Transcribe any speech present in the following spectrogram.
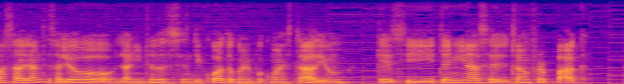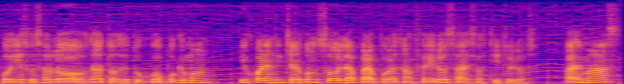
Más adelante salió la Nintendo 64 con el Pokémon Stadium, que si tenías el Transfer Pack podías usar los datos de tu juego Pokémon y jugar en dicha consola para poder transferirlos a esos títulos. Además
